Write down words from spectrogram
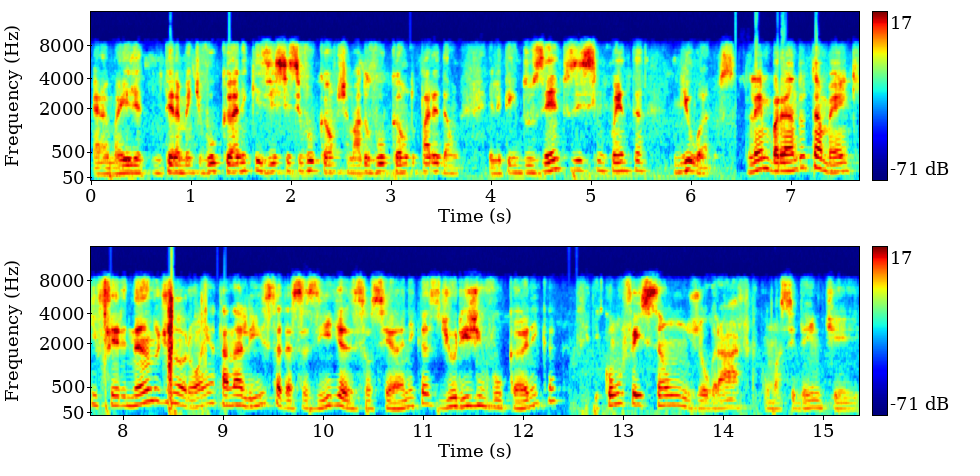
Era uma ilha inteiramente vulcânica e existe esse vulcão chamado Vulcão do Paredão. Ele tem 250 mil anos. Lembrando também que Fernando de Noronha está na lista dessas ilhas oceânicas de origem vulcânica e como feição geográfica com um acidente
